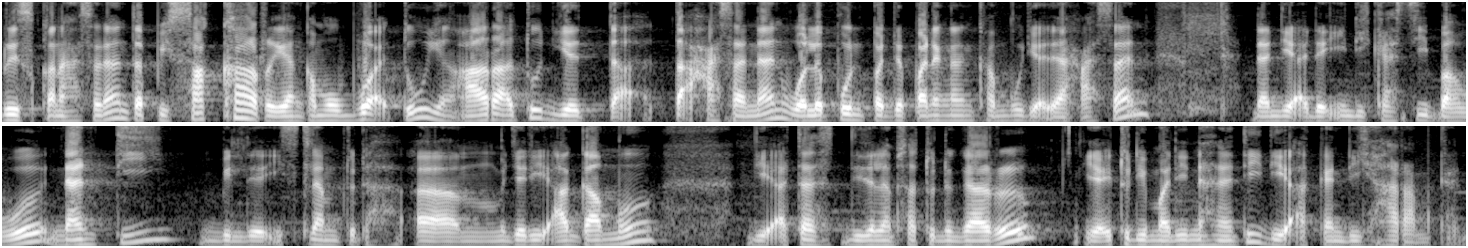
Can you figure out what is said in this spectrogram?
rizqan hasanan tapi sakar yang kamu buat tu yang arak tu dia tak tak hasanan. Walaupun pada pandangan kamu dia ada hasan dan dia ada indikasi bahawa nanti bila Islam tu dah um, menjadi agama di atas di dalam satu negara iaitu di Madinah nanti dia akan diharamkan.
